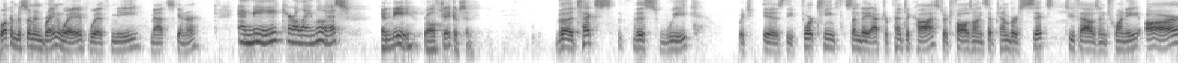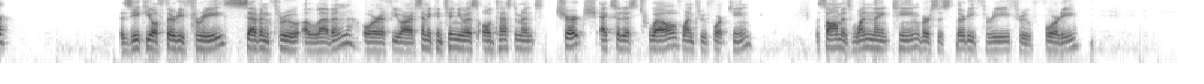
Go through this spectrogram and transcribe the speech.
Welcome to Sermon Brainwave with me, Matt Skinner. And me, Karoline Lewis. And me, Rolf Jacobson. The text this week, which is the 14th Sunday after Pentecost, which falls on September 6th, 2020, are Ezekiel 33, 7 through 11, or if you are a semi continuous Old Testament church, Exodus 12, 1 through 14. The psalm is 119, verses 33 through 40.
